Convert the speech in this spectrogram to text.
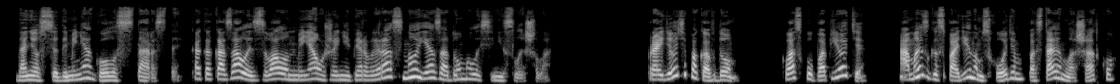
— донесся до меня голос старосты. Как оказалось, звал он меня уже не первый раз, но я задумалась и не слышала. «Пройдете пока в дом? Кваску попьете? А мы с господином сходим, поставим лошадку».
